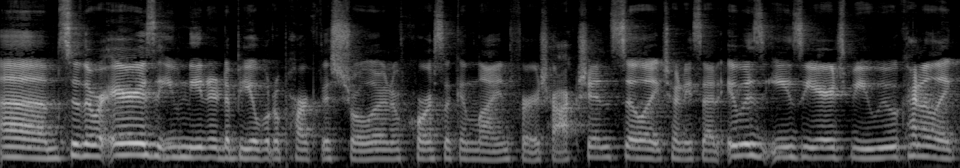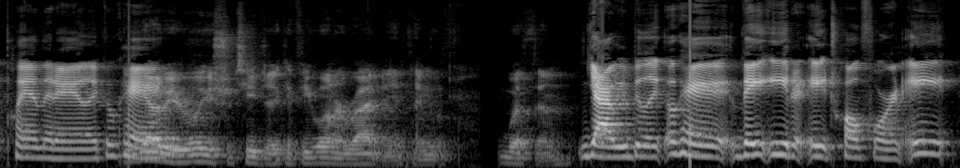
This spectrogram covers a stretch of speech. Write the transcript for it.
Um, so there were areas that you needed to be able to park the stroller, and of course, like in line for attractions. So like Tony said, it was easier to be. We would kind of like plan the day, like okay, You gotta be really strategic if you want to ride anything with, with them. yeah, we'd be like, okay, they eat at 8, 12, 4, and 8.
